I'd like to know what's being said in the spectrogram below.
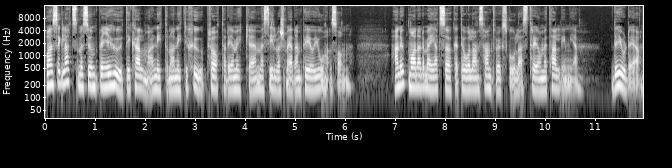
På en seglats med Sumpen Jehut i Kalmar 1997 pratade jag mycket med silversmeden P.O. Johansson. Han uppmanade mig att söka till Ålands hantverksskolas trä och metalllinje. Det gjorde jag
